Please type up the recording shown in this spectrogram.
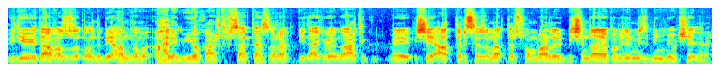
Videoyu daha fazla uzatmanın da bir anlamı, alemi yok artık bu saatten sonra. Bir dahaki bölümde artık bir şey atları, sezon atları, sonbaharda bir biçim daha yapabilir miyiz bilmiyorum şeylere.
